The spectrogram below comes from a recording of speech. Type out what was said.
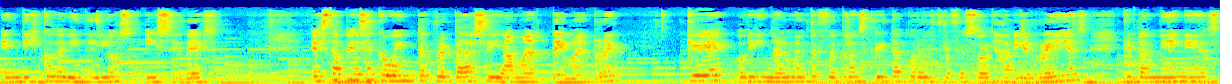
en disco de vinilos y CDs. Esta pieza que voy a interpretar se llama Tema en Re, que originalmente fue transcrita por el profesor Javier Reyes, que también es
